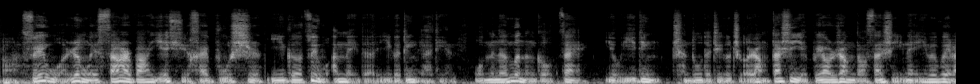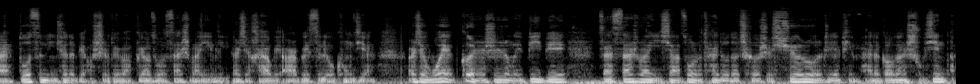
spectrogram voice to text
啊？所以我认为三二八也许还不是一个最完美的一个定价点，我们能不能够在？有一定程度的这个折让，但是也不要让到三十以内，因为未来多次明确的表示，对吧？不要做三十万以里，而且还要给阿尔卑斯留空间。而且我也个人是认为，BBA 在三十万以下做了太多的车，是削弱了这些品牌的高端属性的。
